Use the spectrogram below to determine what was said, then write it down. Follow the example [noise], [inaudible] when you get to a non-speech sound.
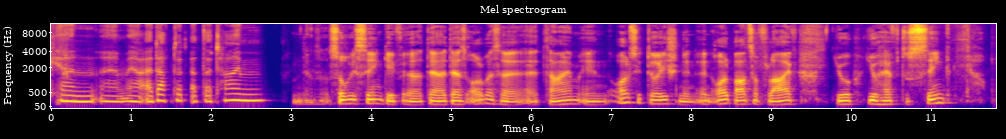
can um, yeah, adapt it at the time. So, we think if uh, there, there's always a, a time in all situation in, in all parts of life, you you have to think,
